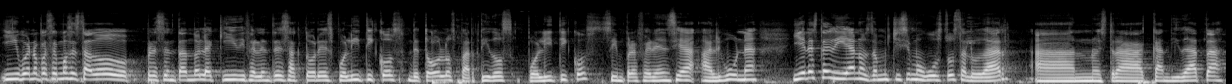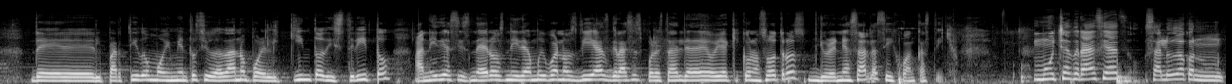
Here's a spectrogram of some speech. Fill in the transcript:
Y bueno, pues hemos estado presentándole aquí diferentes actores políticos de todos los partidos políticos, sin preferencia alguna. Y en este día nos da muchísimo gusto saludar a nuestra candidata del Partido Movimiento Ciudadano por el quinto distrito, a Nidia Cisneros. Nidia, muy buenos días. Gracias por estar el día de hoy aquí con nosotros. Yurenia Salas y Juan Castillo. Muchas gracias. Saludo con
